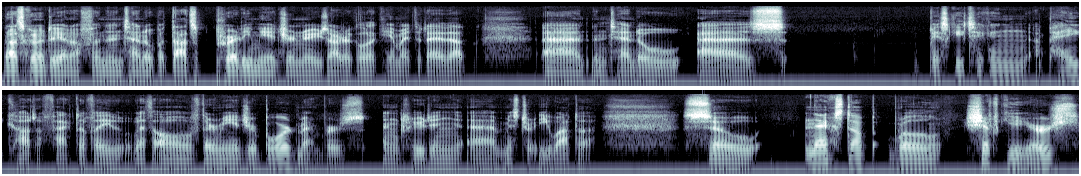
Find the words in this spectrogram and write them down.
that's going to do enough for Nintendo. But that's a pretty major news article that came out today that uh, Nintendo is basically taking a pay cut effectively with all of their major board members, including uh, Mr. Iwata. So next up, we'll shift gears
